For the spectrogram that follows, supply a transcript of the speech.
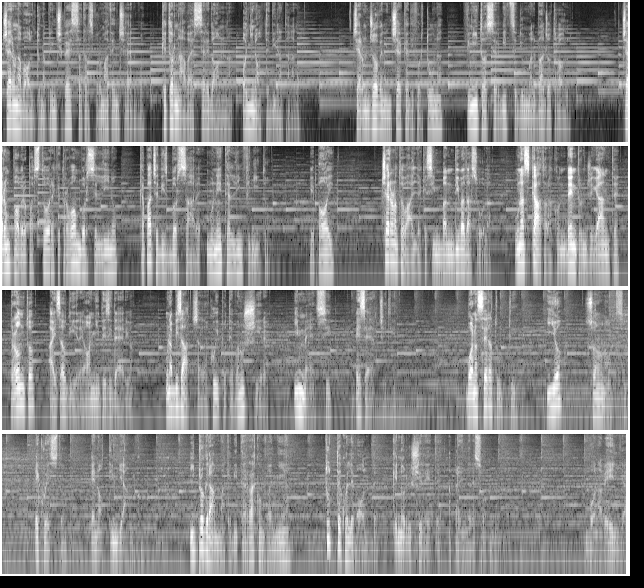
C'era una volta una principessa trasformata in cervo che tornava a essere donna ogni notte di Natale. C'era un giovane in cerca di fortuna finito al servizio di un malvagio troll. C'era un povero pastore che trovò un borsellino capace di sborsare monete all'infinito. E poi c'era una tovaglia che si imbandiva da sola, una scatola con dentro un gigante pronto a esaudire ogni desiderio una bisaccia da cui potevano uscire immensi eserciti. Buonasera a tutti, io sono Nox e questo è Notti in Bianco, il programma che vi terrà compagnia tutte quelle volte che non riuscirete a prendere sonno. Buona veglia!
